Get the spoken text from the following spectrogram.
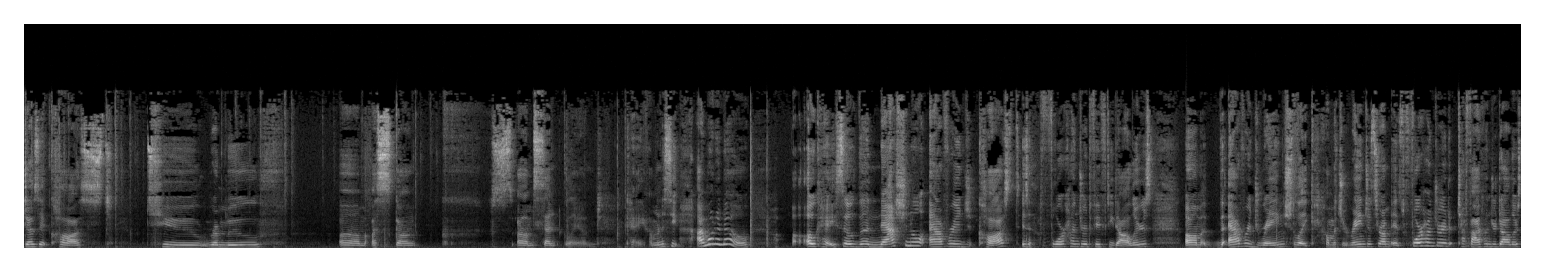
does it cost to remove um, a skunk um, scent gland? Okay, I'm gonna see. I want to know. Okay, so the national average cost is four hundred fifty dollars. Um, the average range, like how much it ranges from, is four hundred to five hundred dollars.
